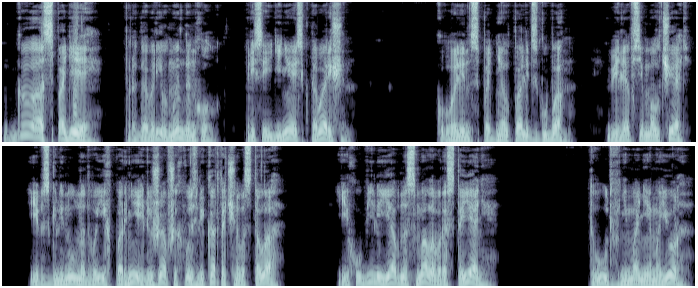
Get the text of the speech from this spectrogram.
«Господи!» — проговорил Мэнденхолл, присоединяясь к товарищам. Коллинз поднял палец к губам, веля всем молчать, и взглянул на двоих парней, лежавших возле карточного стола. Их убили явно с малого расстояния. Тут внимание майора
